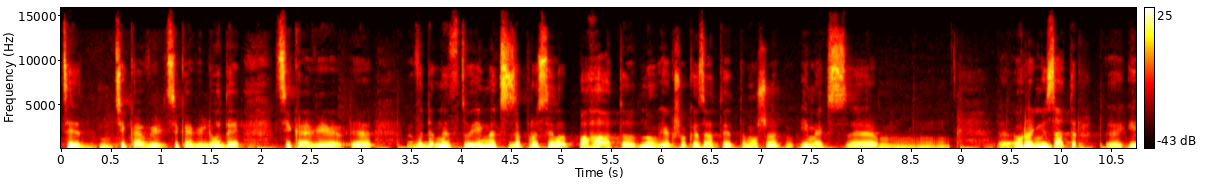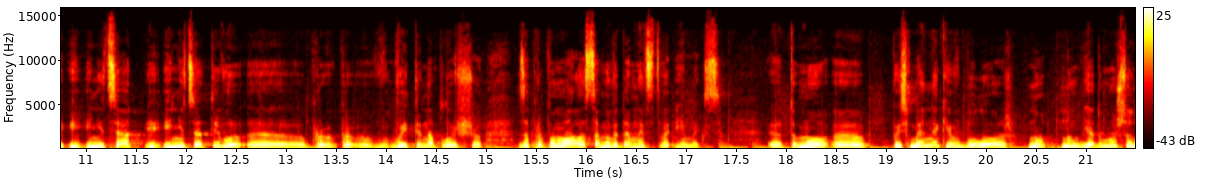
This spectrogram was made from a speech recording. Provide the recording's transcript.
це цікаві, цікаві люди, цікаві. е, Видавництво Імекс запросило багато. Ну, якщо казати, тому що Імекс. е, Організатор е, і- і- ініціа- і- ініціативу е, вийти на площу запропонувало саме видавництво Імекс. Е, Тому е, письменників було ну, ну я думаю, що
